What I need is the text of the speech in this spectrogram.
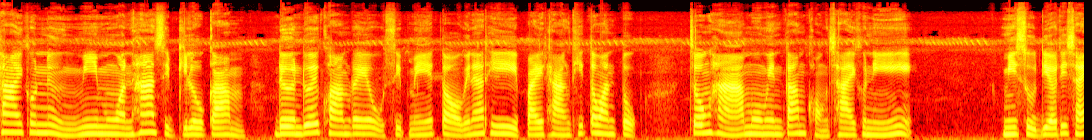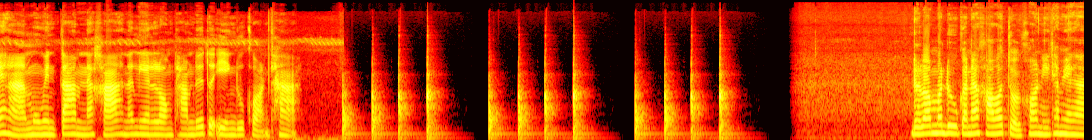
ชายคนหนึ่งมีมวล 50 กิโลกรัม เดินด้วยความเร็ว 10 เมตรต่อวินาทีไปทางทิศตะวันตก จงหาโมเมนตัมของชายคนนี้ มีสูตรเดียวที่ใช้หาโมเมนตัมนะคะ นักเรียนลองทำด้วยตัวเองดูก่อนค่ะ เดี๋ยวเรามาดูกันนะคะว่าโจทย์ข้อนี้ทำยังไง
